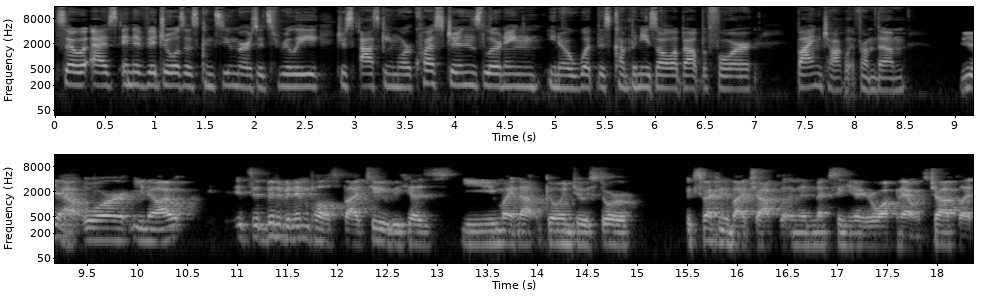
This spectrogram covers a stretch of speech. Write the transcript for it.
So as individuals, as consumers, it's really just asking more questions, learning, you know, what this company is all about before buying chocolate from them. Yeah. Or, you know, I, it's a bit of an impulse buy too, because you might not go into a store expecting to buy chocolate and then the next thing you know, you're walking out with chocolate.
